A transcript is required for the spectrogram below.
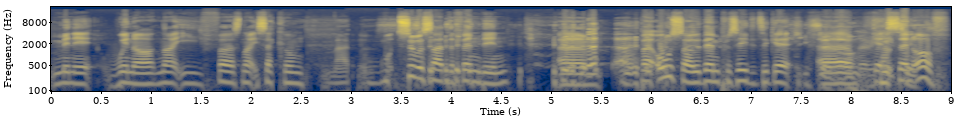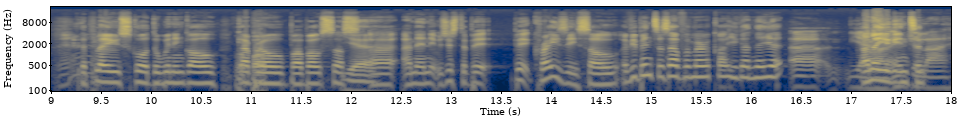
minute winner, 91st, 92nd, Madness. w- suicide defending, um, but also then proceeded to get Sent um, off. get sent off. Yeah. The player who scored the winning goal, Gabriel Barbosa, Yeah. uh, and then it was just a bit bit crazy. So, have you been to South America? You gone there yet? Uh, yeah, I know you're in getting to- July.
